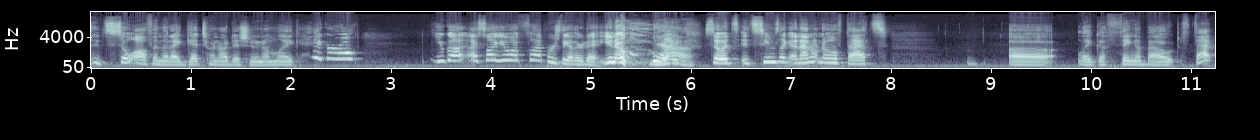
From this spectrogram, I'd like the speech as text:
It's so often that I get to an audition and I'm like, "Hey, girl, you got? I saw you at Flappers the other day." You know, Yeah. like, so it's it seems like, and I don't know if that's uh, like a thing about fat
